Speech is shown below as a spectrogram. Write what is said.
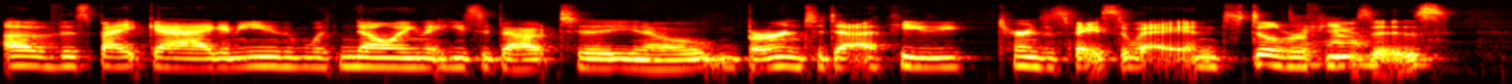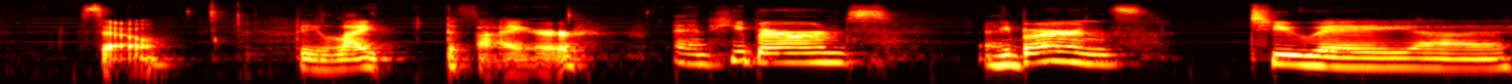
of this bite gag, and even with knowing that he's about to, you know, burn to death, he turns his face away and still refuses. So they light the fire And he burns. and he burns to a uh,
